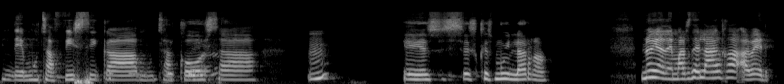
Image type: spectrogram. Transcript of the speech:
de mucha física, mucha cosa. ¿Mm? Es, es que es muy larga. No, y además de larga, a ver,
